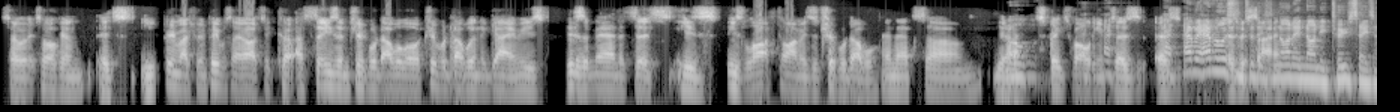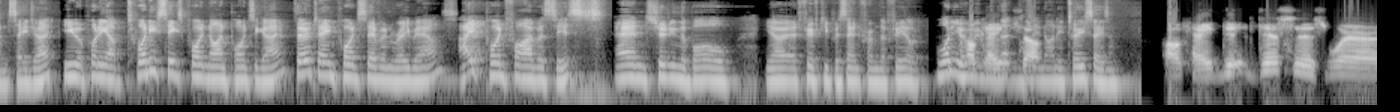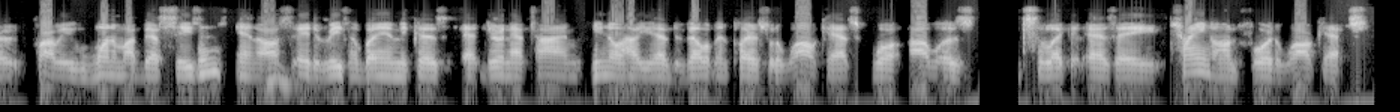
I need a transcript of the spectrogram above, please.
So we're talking. It's pretty much when people say, "Oh, it's a, a season triple double or triple double in the game." He's this is a man that's it's, his his lifetime is a triple double, and that's um you know Well, speaks volumes as as have, a- have a listen we're to this saying. 1992 season, CJ. You were putting up 26.9 points a game, 13.7 rebounds, 8.5 assists, and shooting the ball, you know, at 50% from the field. What do you remember Okay, of that so- 1992 season? Okay, th- this is where probably one of my best seasons, and I'll mm. say the reason being because at during that time, you know how you have development players for the Wildcats. Well, I was selected as a train on for the Wildcats,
